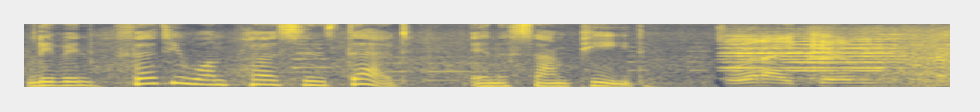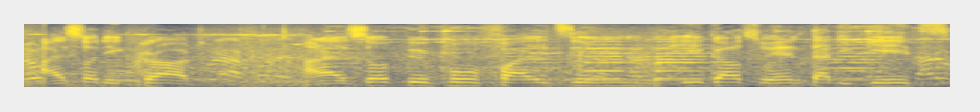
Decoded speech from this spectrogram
leaving 31 persons dead in a stampede. So when I came, I saw the crowd and I saw people fighting, eager to enter the gates.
